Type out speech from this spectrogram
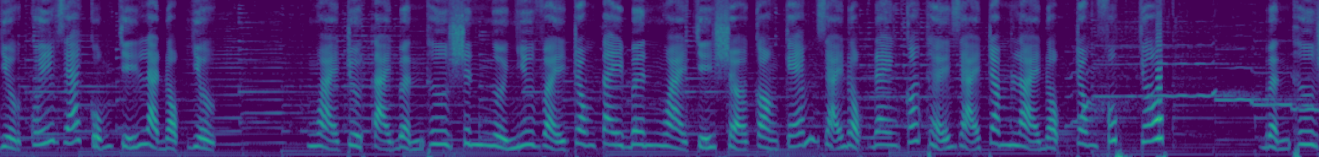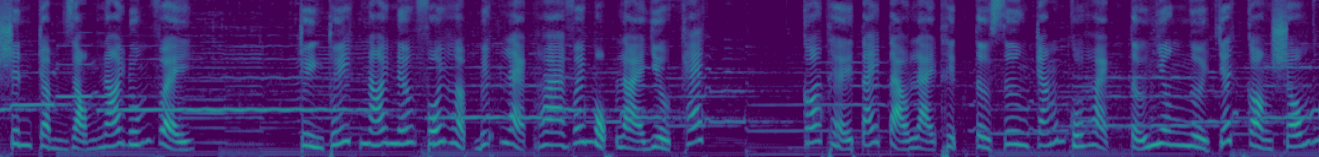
dược, quý giá cũng chỉ là độc dược. Ngoại trừ tại bệnh thư sinh người như vậy, trong tay bên ngoài chỉ sợ còn kém giải độc đang có thể giải trăm loại độc trong phút chốt. Bệnh thư sinh trầm giọng nói đúng vậy. Truyền thuyết nói nếu phối hợp biết lạc hoa với một loại dược khác, Có thể tái tạo lại thịt từ xương trắng của hoạt tử nhân người chết còn sống.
